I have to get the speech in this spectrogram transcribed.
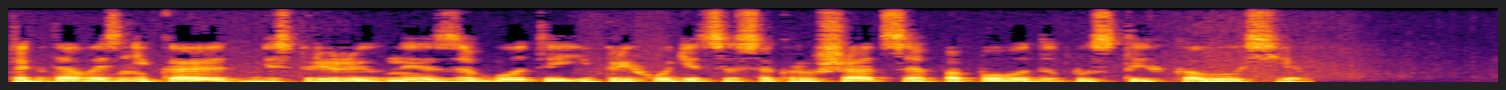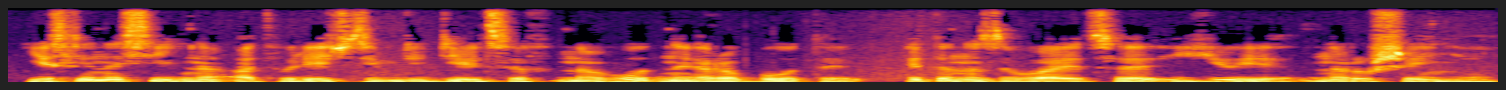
Тогда возникают беспрерывные заботы и приходится сокрушаться по поводу пустых колосьев. Если насильно отвлечь земледельцев на водные работы, это называется юе – нарушение.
